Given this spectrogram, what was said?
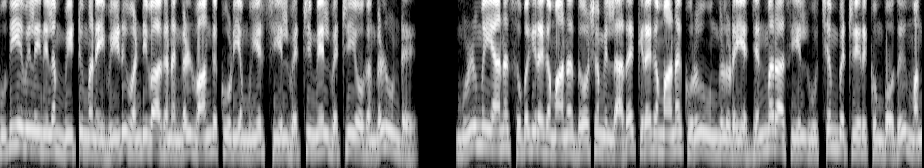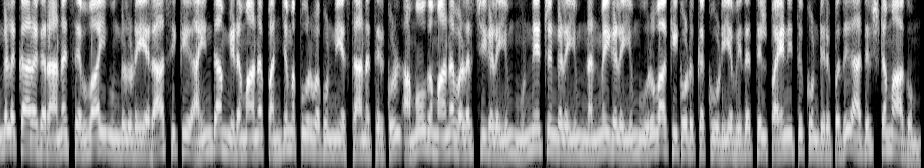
புதிய விளைநிலம் வீட்டுமனை வீடு வண்டி வாகனங்கள் வாங்கக்கூடிய முயற்சியில் வெற்றி மேல் வெற்றியோகங்கள் உண்டு. முழுமையான சுபகிரகமான தோஷமில்லாத கிரகமான குரு உங்களுடைய ஜென்மராசியில் உச்சம் பெற்றிருக்கும்போது மங்களக்காரகரான செவ்வாய் உங்களுடைய ராசிக்கு ஐந்தாம் இடமான பஞ்சமபூர்வ புண்ணிய ஸ்தானத்திற்குள் அமோகமான வளர்ச்சிகளையும் முன்னேற்றங்களையும் நன்மைகளையும் உருவாக்கி கொடுக்கக்கூடிய விதத்தில் பயணித்துக் கொண்டிருப்பது அதிர்ஷ்டம் ஆகும்.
